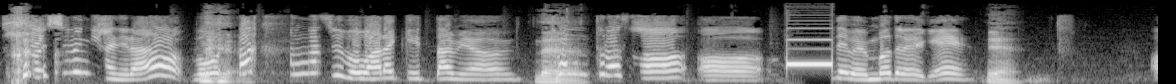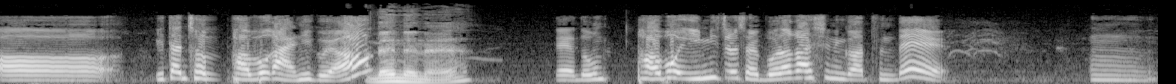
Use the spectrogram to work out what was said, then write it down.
싫은 게 아니라요. 뭐, 딱한 가지 뭐 말할 게 있다면, 네. 통틀어서, 어, 내 멤버들에게, 예. 어, 일단 저 바보가 아니고요. 네네네. 네, 너무 바보 이미지로 잘 몰아가시는 것 같은데, 음,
